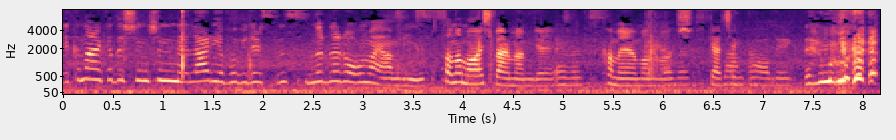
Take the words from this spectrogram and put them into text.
yakın arkadaşın için neler yapabilirsin? Sınırları olmayan bir insan. Sana maaş vermem gerek. Evet. Kameraman maaşı. Ben Gerçekten. pahalıya giderim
